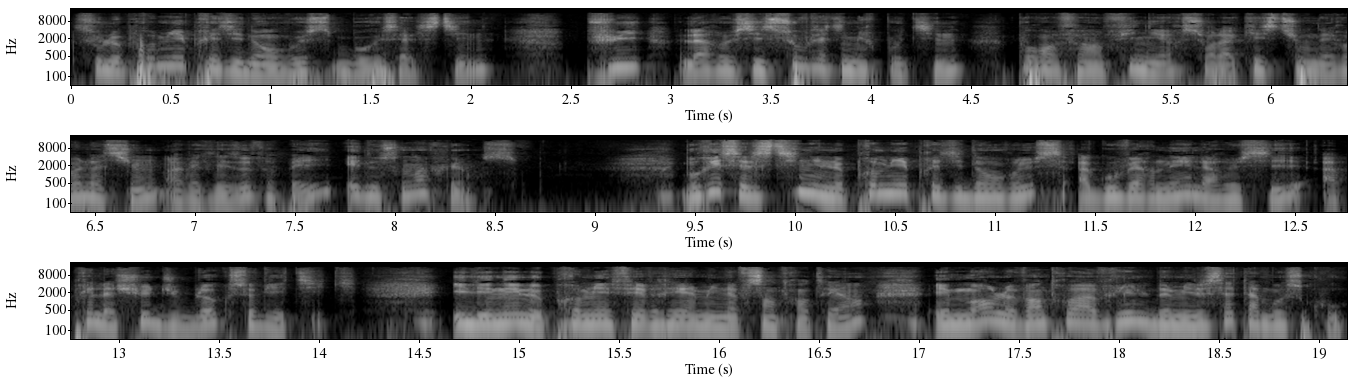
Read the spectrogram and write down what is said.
sous le premier président russe Boris Eltsine, puis la Russie sous Vladimir Poutine, pour enfin finir sur la question des relations avec les autres pays et de son influence. Boris Eltsine est le premier président russe à gouverner la Russie après la chute du bloc soviétique. Il est né le 1er février 1931 et mort le 23 avril 2007 à Moscou.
